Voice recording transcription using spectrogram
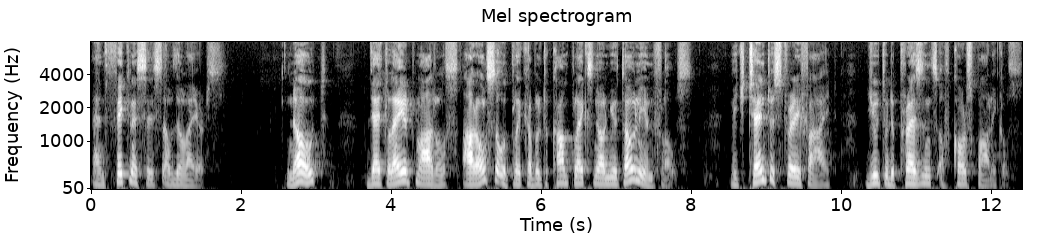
and thicknesses of the layers. Note that layered models are also applicable to complex non-Newtonian flows, which tend to stratify due to the presence of coarse particles.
